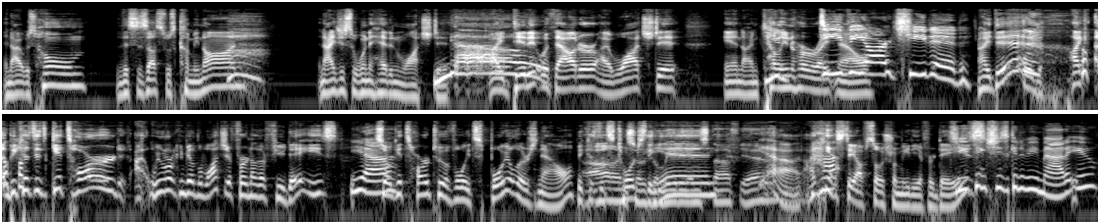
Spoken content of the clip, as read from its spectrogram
and I was home. This Is Us was coming on, and I just went ahead and watched it. No. I did it without her. I watched it, and I'm telling her right now. DVR cheated. I did. Like because it gets hard. I, we weren't gonna be able to watch it for another few days. Yeah. So it gets hard to avoid spoilers now because Oh, it's and towards social the media end. and stuff, yeah. Yeah. I can't stay off social media for days. Do you think she's going to be mad at you?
